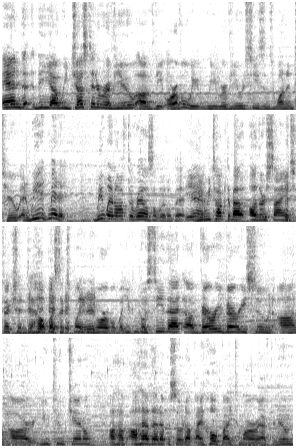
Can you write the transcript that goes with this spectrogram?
And the uh, we just did a review of the Orville. We, we reviewed seasons one and two, and we admit it. We went off the rails a little bit. Yeah. We, we talked about other science fiction to help us explain the Orville, but you can go see that uh, very very soon on our YouTube channel. I'll have I'll have that episode up. I hope by tomorrow afternoon,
